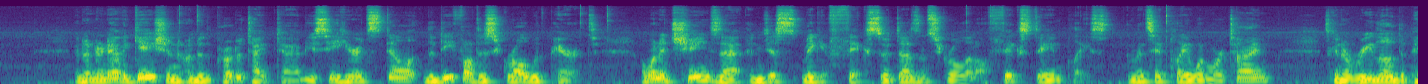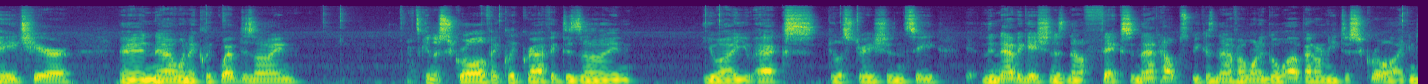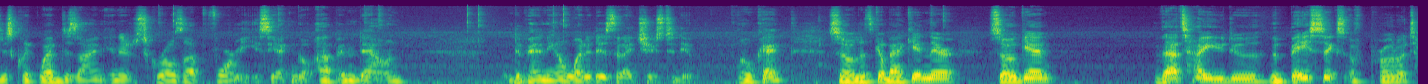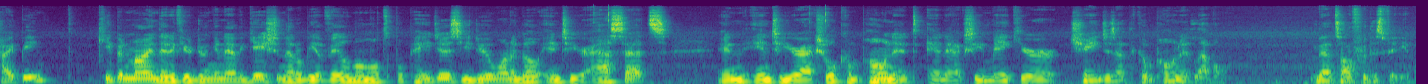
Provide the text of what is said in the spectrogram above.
And under navigation, under the prototype tab, you see here it's still, the default is scroll with parent. I want to change that and just make it fixed so it doesn't scroll at all. Fix, stay in place. And let's hit play one more time. It's going to reload the page here. And now when I click web design, it's going to scroll. If I click graphic design, UI, UX, illustration, see, the navigation is now fixed and that helps because now if I want to go up I don't need to scroll I can just click web design and it scrolls up for me you see I can go up and down depending on what it is that I choose to do okay so let's go back in there so again that's how you do the basics of prototyping keep in mind that if you're doing a navigation that'll be available multiple pages you do want to go into your assets and into your actual component and actually make your changes at the component level. That's all for this video.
